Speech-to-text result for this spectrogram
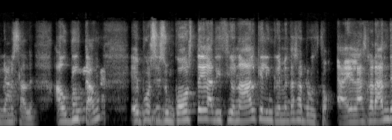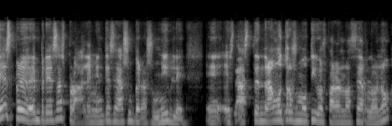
no me sale, auditan, eh, pues es un coste adicional que le incrementas al producto. En las grandes empresas probablemente sea súper asumible, eh, estas tendrán otros motivos para no hacerlo, ¿no?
